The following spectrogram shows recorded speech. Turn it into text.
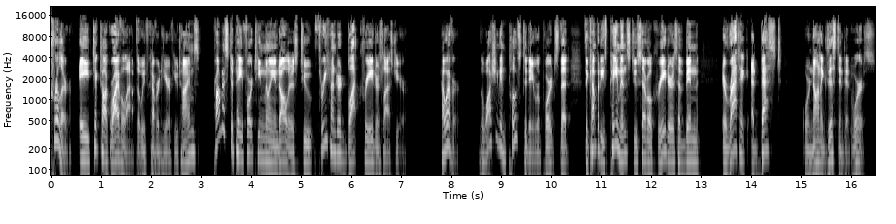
Triller, a TikTok rival app that we've covered here a few times, promised to pay $14 million to 300 black creators last year. However, the Washington Post today reports that the company's payments to several creators have been erratic at best or non existent at worst.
